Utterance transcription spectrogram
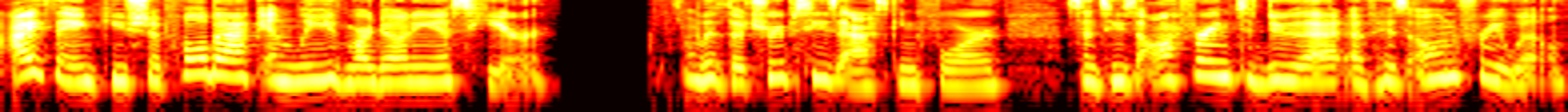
I think you should pull back and leave Mardonius here, with the troops he's asking for, since he's offering to do that of his own free will.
